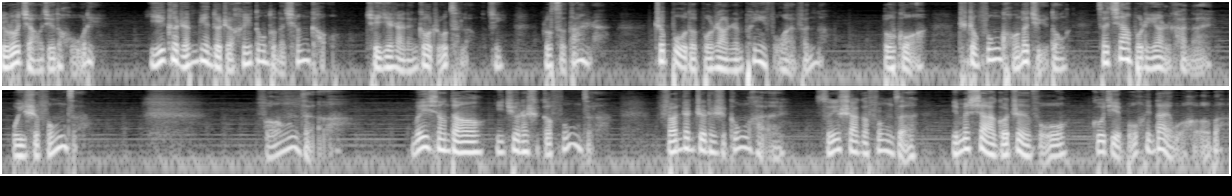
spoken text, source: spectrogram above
犹如狡黠的狐狸。一个人面对着黑洞洞的枪口。却依然能够如此冷静，如此淡然，这不得不让人佩服万分呢。不过，这种疯狂的举动，在加布里尔看来，无疑是疯子。疯子，没想到你居然是个疯子。反正这里是公海，随杀个疯子，你们夏国政府估计也不会奈我何吧？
